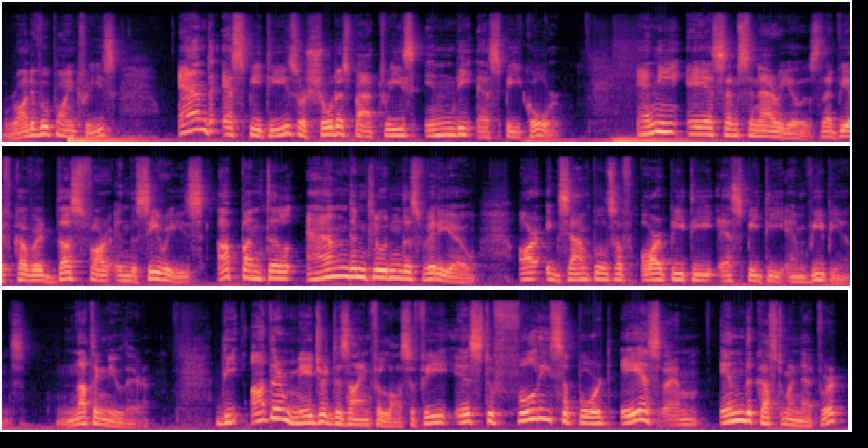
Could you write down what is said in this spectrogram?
rendezvous point trees, and SPTs or shortest path trees in the SP core. Any ASM scenarios that we have covered thus far in the series, up until and including this video, are examples of RPT SPT MVPNs. Nothing new there. The other major design philosophy is to fully support ASM in the customer network,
